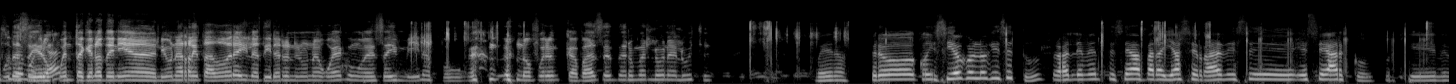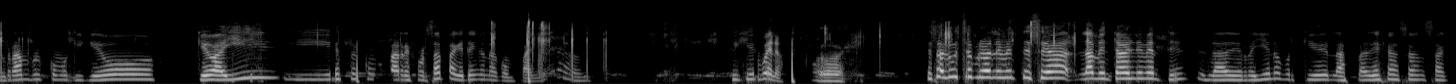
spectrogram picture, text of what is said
puta, se dieron cuenta que no tenía ni una retadora y la tiraron en una wea como de seis minas, po, weón. No fueron capaces de armarle una lucha. Bueno, pero coincido con lo que dices tú. Probablemente sea para ya cerrar ese, ese arco, porque en el Rumble como que quedó, quedó ahí y esto es como para reforzar para que tengan una compañera. Así que bueno, Ay, esa lucha probablemente sea lamentablemente la de relleno porque las parejas son, son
